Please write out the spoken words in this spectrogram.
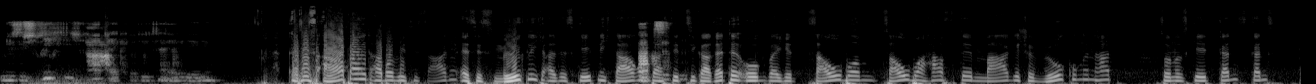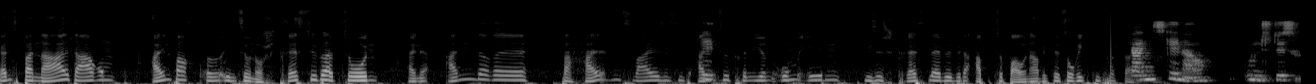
und es ist richtig Arbeit für die Teilnehmer. Es ist Arbeit, aber wie Sie sagen, es ist möglich. Also es geht nicht darum, Absolut. dass die Zigarette irgendwelche zaubern, zauberhafte, magische Wirkungen hat, sondern es geht ganz, ganz, ganz banal darum, einfach äh, in so einer Stresssituation eine andere Verhaltensweise sich anzutrainieren, um eben dieses Stresslevel wieder abzubauen. Habe ich das so richtig verstanden? Ganz genau. Und das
